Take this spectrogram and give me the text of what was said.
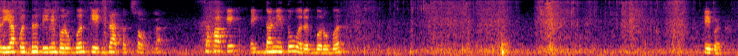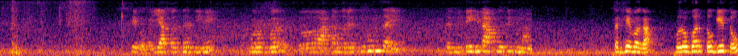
तर या पद्धतीने बरोबर केक जातात शॉपला सहा केक एकदा नेतो वरत बरोबर. हे बघा. हे बघा या पद्धतीने बरोबर आता वरत घेऊन जाईल. तर मी तेही दाखवते तुम्हाला. तर हे बघा बरोबर तो घेतो.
